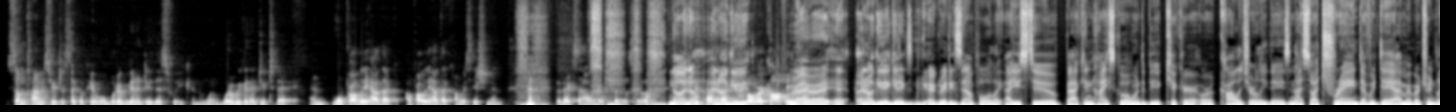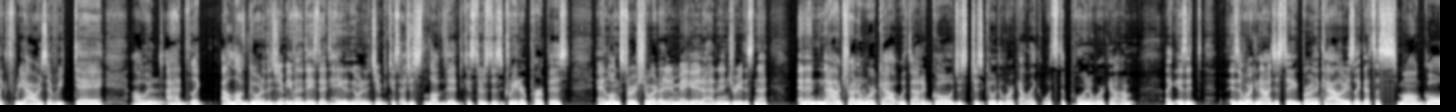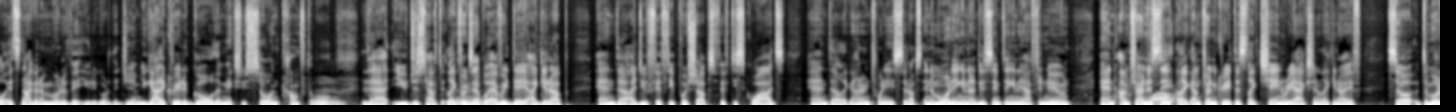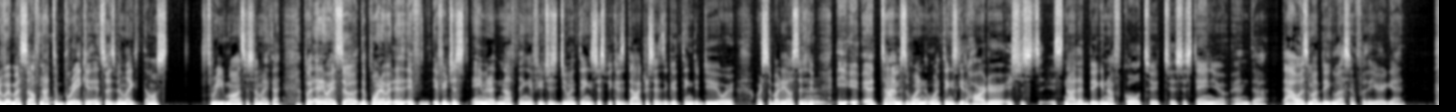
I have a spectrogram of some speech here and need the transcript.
sometimes you're just like, okay, well, what are we going to do this week, and when, what are we going to do today? And we'll probably have that. I'll probably have that conversation in the next hour or so. So no, and, I, and I'll give you over coffee, right, right, and I'll give you a, good, a great example. Like I used to back in high school, I wanted to be a kicker or college early days, and I so I trained every day. I remember I trained like three hours every day. I would, mm. I had like I loved going to the gym, even the days that I hated going to the gym because I just loved it because there's this greater purpose. And long story short, I didn't make it. I had an injury, this and that and then now try to work out without a goal. Just just go to work out. Like, what's the point of working out? I'm, like, is it is it working out just to burn the calories? Like, that's a small goal. It's not going to motivate you to go to the gym. You got to create a goal that makes you so uncomfortable mm. that you just have to. Like, for mm. example, every day I get up and uh, I do 50 push-ups, 50 squats, and uh, like 120 sit-ups in the morning, and I do the same thing in the afternoon. And I'm trying to wow. see, like, I'm trying to create this like chain reaction. Like, you know, if so to motivate myself not to break it. And so it's been like almost three months or something like that. But anyway, so the point of it is if if you're just aiming at nothing, if you're just doing things just because the doctor says it's a good thing to do or or somebody else says mm. do, at times when when things get harder, it's just it's not a big enough goal to to sustain you. And uh, that was my big lesson for the year again.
